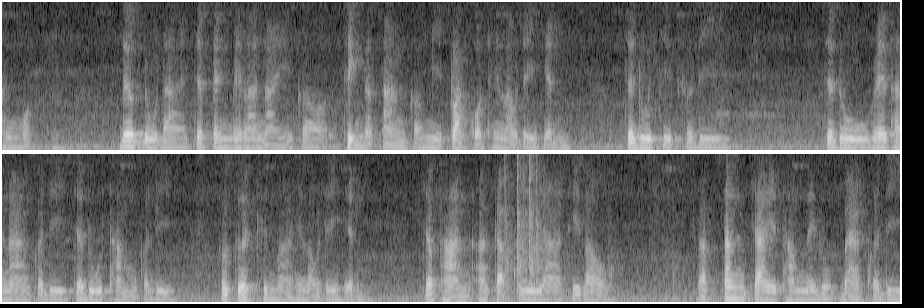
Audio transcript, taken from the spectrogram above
ทั้งหมด เลือกดูได้จะเป็นเวลาไหนก็สิ่งต่างๆ ก็มีปรากฏให้เราได้เห็น จะดูจิตก็ดี จะดูเวทนาก็ดี จะดูธรรมก็ดี ก็เกิดขึ้นมาให้เราได้เห็น จะผ่านอากับกิริยาที่เรา แบบตั้งใจทำในรูปแบบก็ดี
